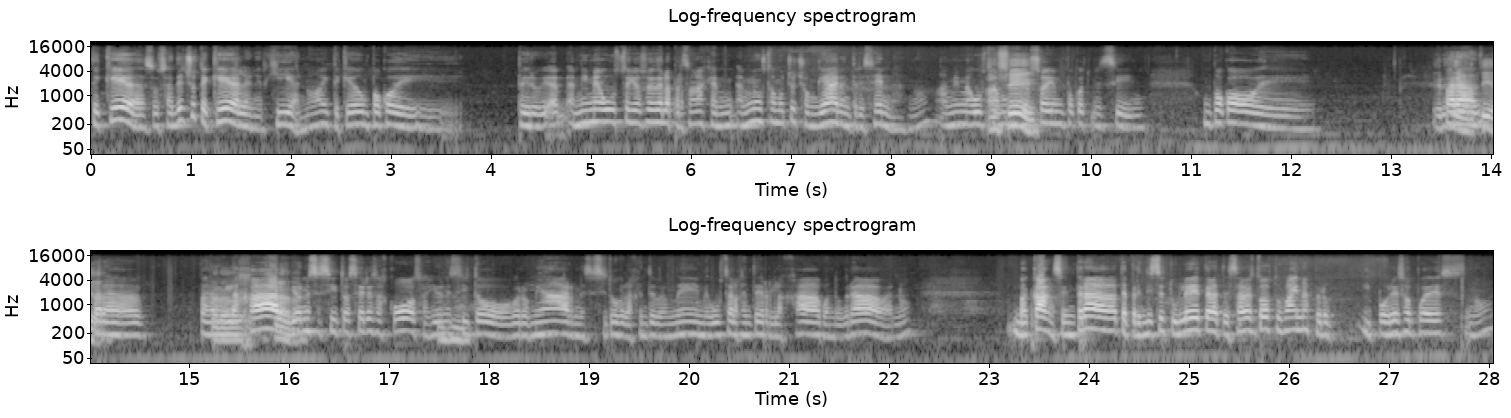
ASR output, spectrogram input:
te quedas, o sea, de hecho te queda la energía, ¿no? Y te queda un poco de... Pero a, a mí me gusta, yo soy de las personas que a mí, a mí me gusta mucho chonguear entre escenas, ¿no? A mí me gusta Ah, yo soy un poco, sí, un poco de... Eres para, divertida. para, para Para- relajar, claro. yo necesito hacer esas cosas, yo necesito bromear, necesito que la gente bromee, me gusta la gente relajada cuando graba, ¿no? Bacán, centrada, te aprendiste tu letra, te sabes todas tus vainas, pero y por eso puedes, ¿no?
